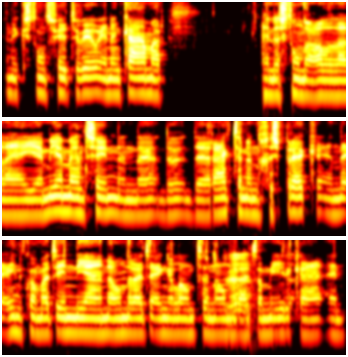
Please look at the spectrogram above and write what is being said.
En ik stond virtueel in een kamer. En er stonden allerlei meer mensen in en de, de, de raakten een gesprek. En de een kwam uit India en de ander uit Engeland en de ander uit Amerika. En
